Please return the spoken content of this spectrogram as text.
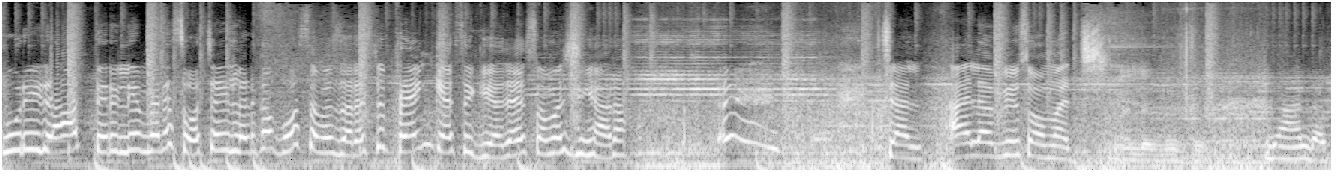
पूरी रात तेरे लिए मैंने सोचा ये लड़का बहुत समझदार है इस प्रैंक कैसे किया जाए? समझ नहीं आ रहा। चल I love you so much ध्यान रख।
